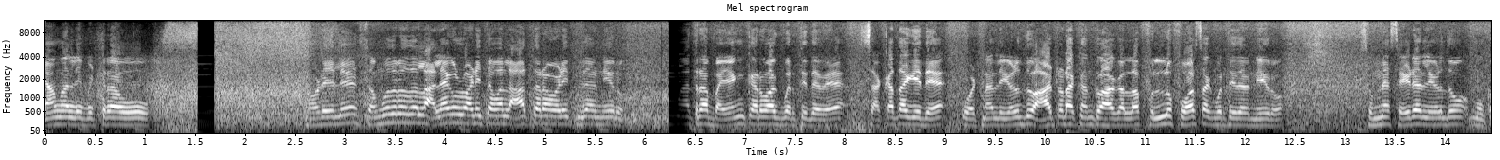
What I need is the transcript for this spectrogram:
ಡ್ಯಾಮಲ್ಲಿ ಅವು ನೋಡಿ, ಇಲ್ಲಿ ಸಮುದ್ರದಲ್ಲಿ ಅಲೆಗಳು ಹೊಡಿತಾವಲ್ಲ, ಆ ಥರ ಹೊಡಿತಿದ್ದಾವೆ ನೀರು. ಮಾತ್ರ ಭಯಂಕರವಾಗಿ ಬರ್ತಿದ್ದಾವೆ ಸಖತ್ತಾಗಿದೆ. ಒಟ್ನಲ್ಲಿ ಇಳಿದು ಆಟ ಆಡೋಕ್ಕಂತೂ ಆಗಲ್ಲ. ಫುಲ್ಲು ಫೋರ್ಸಾಗಿ ಬರ್ತಿದ್ದಾವೆ ನೀರು. ಸುಮ್ಮನೆ ಸೈಡಲ್ಲಿ ಇಳಿದು ಮುಖ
